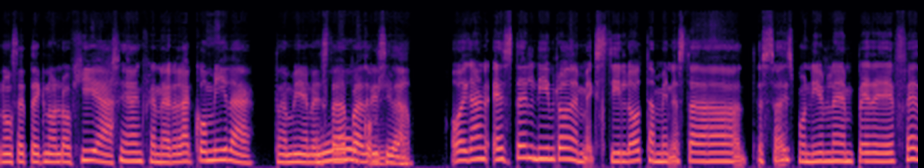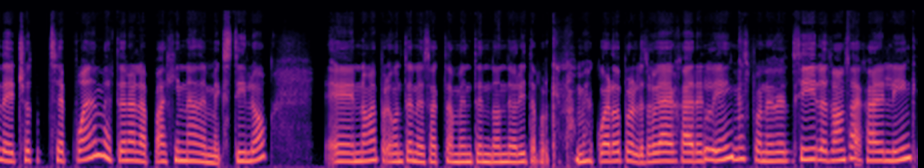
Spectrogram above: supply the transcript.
no sé, tecnología, Sí, en general. la comida también está Uh, padrísima. Oigan, este libro de Mextilo también está, está disponible en PDF. De hecho, se pueden meter a la página de Mextilo. Eh, no me pregunten exactamente en dónde ahorita porque no me acuerdo, pero les voy a dejar el link. Vamos a poner el Sí, les vamos a dejar el link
